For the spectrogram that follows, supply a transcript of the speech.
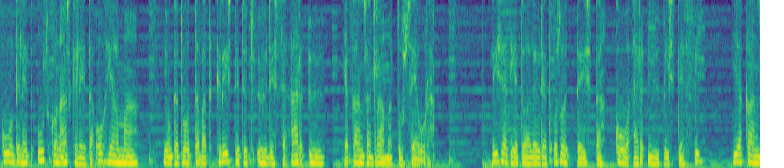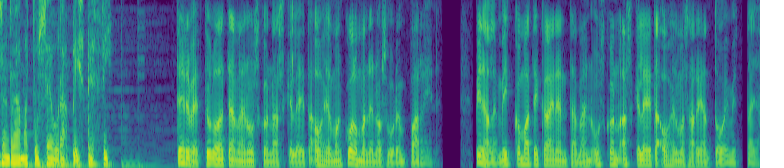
Kuuntelet Uskon askeleita ohjelmaa, jonka tuottavat Kristityt yhdessä ry ja Kansanraamattu seura. Lisätietoa löydät osoitteista kry.fi ja kansanraamattuseura.fi. Tervetuloa tämän Uskon askeleita ohjelman kolmannen osuuden pariin. Minä olen Mikko Matikainen, tämän Uskon askeleita ohjelmasarjan toimittaja.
